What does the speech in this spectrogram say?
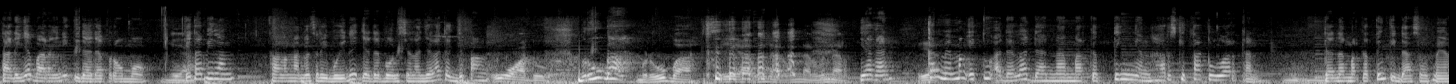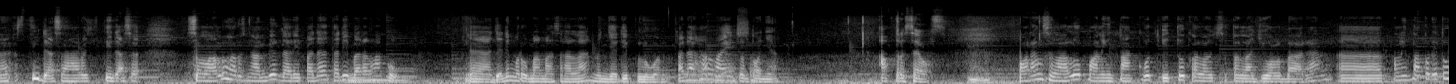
Tadinya barang ini tidak ada promo. Iya. Kita bilang kalau ngambil seribu ini ada bonus jalan-jalan ke Jepang. Waduh. Berubah. Berubah. iya, benar, benar, benar. Ya kan? Iya. Kan memang itu adalah dana marketing yang harus kita keluarkan. Dana marketing tidak tidak seharus tidak se- selalu harus ngambil daripada tadi barang laku. Ya, jadi merubah masalah menjadi peluang. Ada hal lain contohnya. After sales. Orang selalu paling takut itu kalau setelah jual barang, eh, paling takut itu,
